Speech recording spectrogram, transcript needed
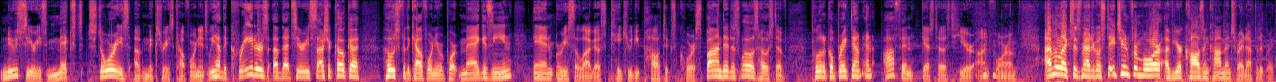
new series, Mixed Stories of Mixed Race Californians. We have the creators of that series, Sasha Khokha, host for the California Report magazine, and Marisa Lagos, KQED politics correspondent, as well as host of Political Breakdown and often guest host here on Forum. I'm Alexis Madrigal. Stay tuned for more of your calls and comments right after the break.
